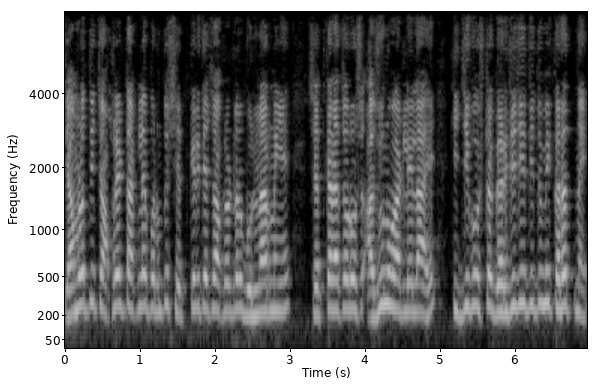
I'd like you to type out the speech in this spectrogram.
त्यामुळे ती चॉकलेट टाकलंय परंतु शेतकरी त्या चॉकलेटवर बोलणार नाहीये. शेतकऱ्याचा रोष अजून वाढलेला आहे की जी गोष्ट गरजेची ती तुम्ही करत नाही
